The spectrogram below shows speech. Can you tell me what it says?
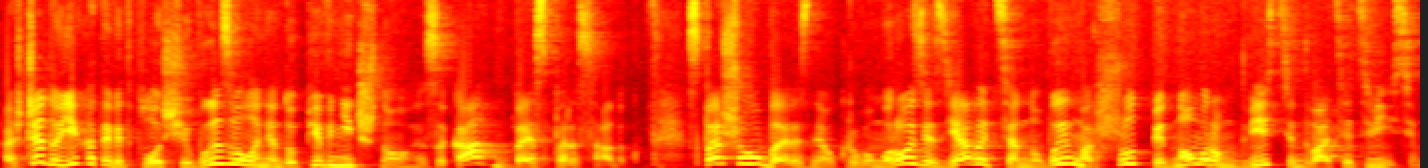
А ще доїхати від площі визволення до північного ГЗК без пересадок. З 1 березня у Кривому Розі з'явиться новий маршрут під номером 228.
